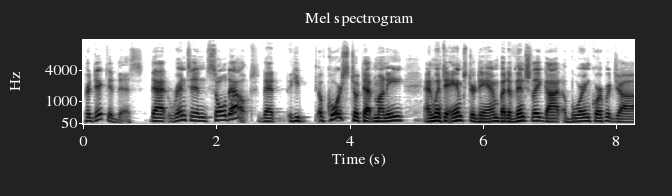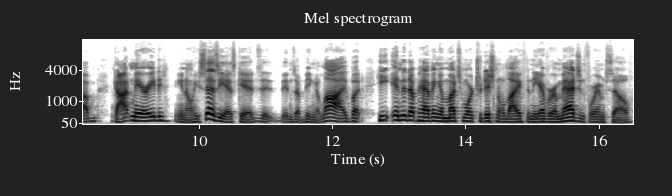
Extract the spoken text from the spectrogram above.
predicted this that Renton sold out, that he, of course, took that money and went to Amsterdam, but eventually got a boring corporate job, got married. You know, he says he has kids. It ends up being a lie, but he ended up having a much more traditional life than he ever imagined for himself.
